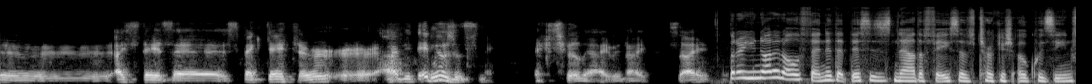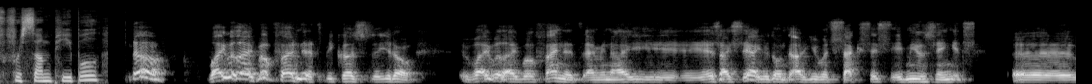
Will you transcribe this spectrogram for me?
uh, I stay as a spectator, and it amuses me. Actually, I mean, I say. But are you not at all offended that this is now the face of Turkish haute cuisine for some people? No, why will I be offended? Because, you know, why will I find it? I mean, I, as I say, you don't argue with success, amusing, it's, uh,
